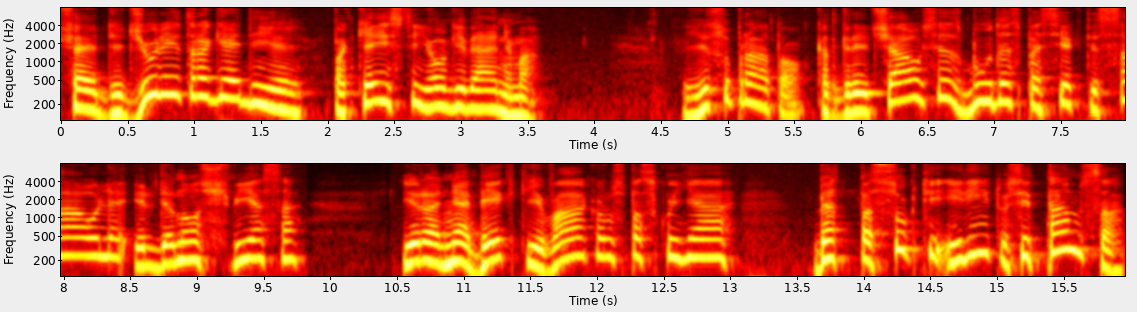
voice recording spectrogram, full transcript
šiai didžiuliai tragedijai pakeisti jo gyvenimą. Jis suprato, kad greičiausias būdas pasiekti Saulę ir dienos šviesą yra nebėgti į vakarus paskui ją, bet pasukti į rytus, į tamsą,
